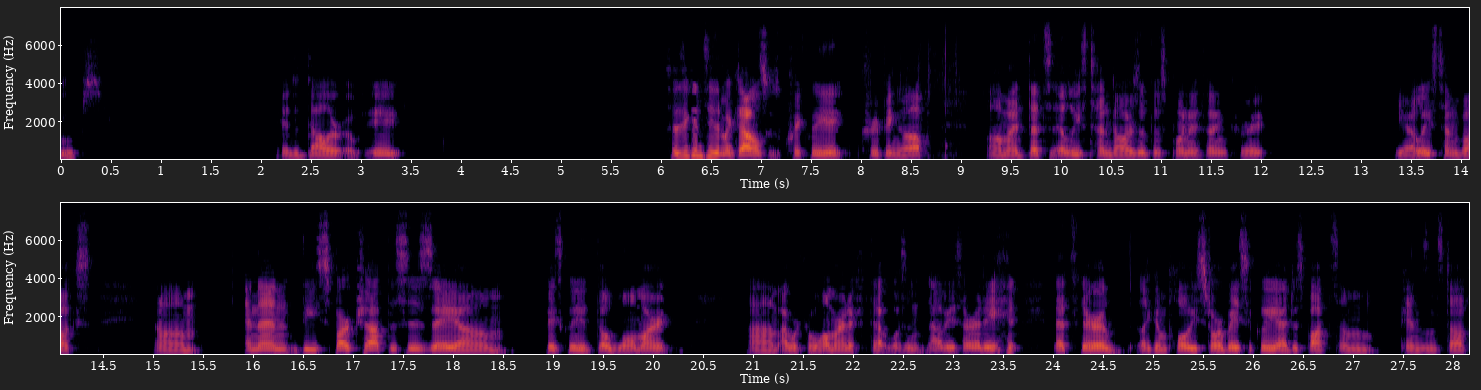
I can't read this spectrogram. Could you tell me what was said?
Oops. And a dollar oh eight. So as you can see, the McDonald's is quickly creeping up. Um, I, that's at least ten dollars at this point, I think, right? Yeah, at least ten bucks. Um, and then the Spark Shop. This is a um, basically the Walmart. Um, I work at Walmart. If that wasn't obvious already, that's their like employee store. Basically, I just bought some pins and stuff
